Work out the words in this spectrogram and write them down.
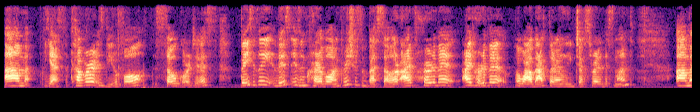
Um, yes, the cover is beautiful, so gorgeous. Basically, this is incredible. I'm pretty sure it's a bestseller. I've heard of it. I'd heard of it a while back, but I only just read it this month. Um,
